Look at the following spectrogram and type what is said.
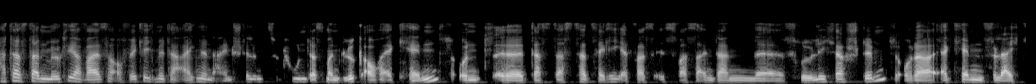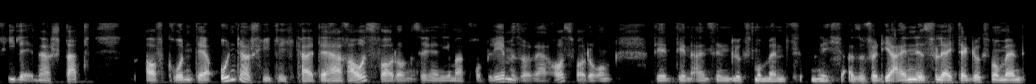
Hat das dann möglicherweise auch wirklich mit der eigenen Einstellung zu tun, dass man Glück auch erkennt und äh, dass das tatsächlich etwas ist, was einen dann äh, fröhlicher stimmt? Oder erkennen vielleicht viele in der Stadt aufgrund der Unterschiedlichkeit der Herausforderungen, sind ja nicht immer Probleme, sondern Herausforderungen, den, den, einzelnen Glücksmoment nicht. Also für die einen ist vielleicht der Glücksmoment,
